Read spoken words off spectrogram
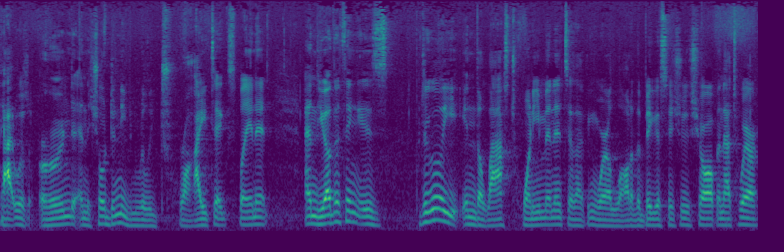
that was earned, and the show didn't even really try to explain it. And the other thing is, particularly in the last 20 minutes, is I think where a lot of the biggest issues show up, and that's where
